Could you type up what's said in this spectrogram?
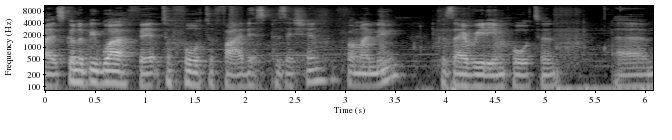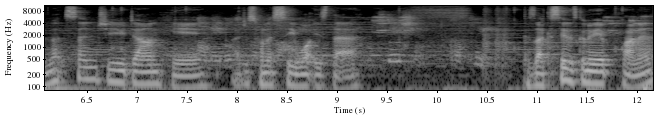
But it's gonna be worth it to fortify this position for my moon because they're really important. Um, let's send you down here. I just want to see what is there because I can see there's gonna be a planet.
